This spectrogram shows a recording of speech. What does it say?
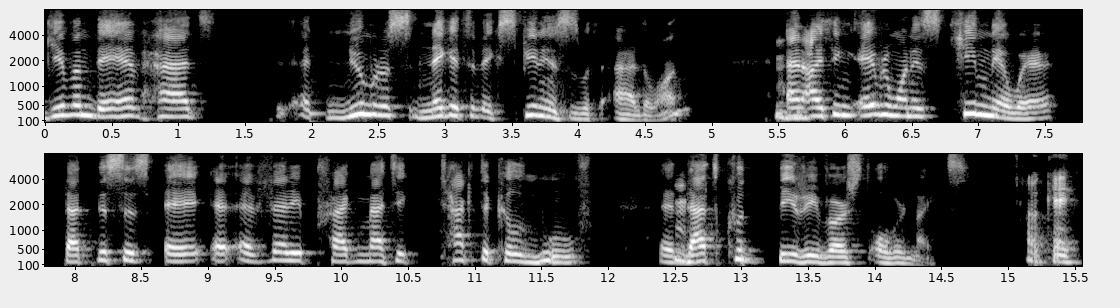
given they have had uh, numerous negative experiences with Erdogan. Mm-hmm. And I think everyone is keenly aware that this is a, a, a very pragmatic, tactical move uh, mm-hmm. that could be reversed overnight. Okay,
